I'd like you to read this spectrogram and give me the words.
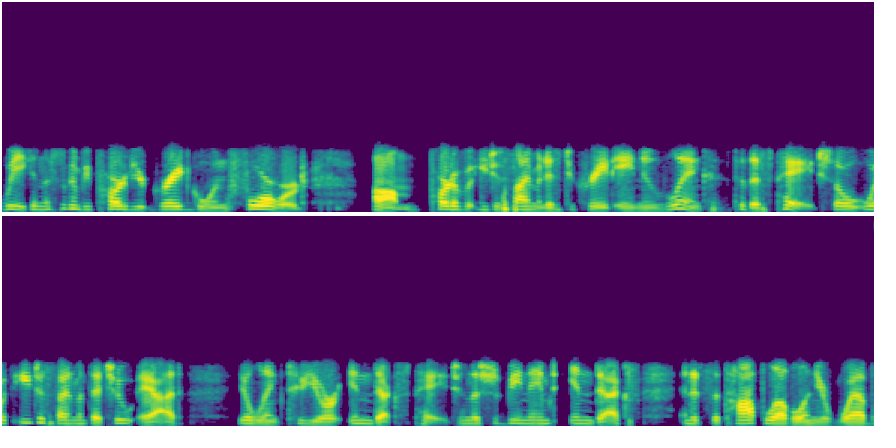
week, and this is going to be part of your grade going forward. Um, part of each assignment is to create a new link to this page. So with each assignment that you add, you'll link to your index page. And this should be named index, and it's the top level in your Web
